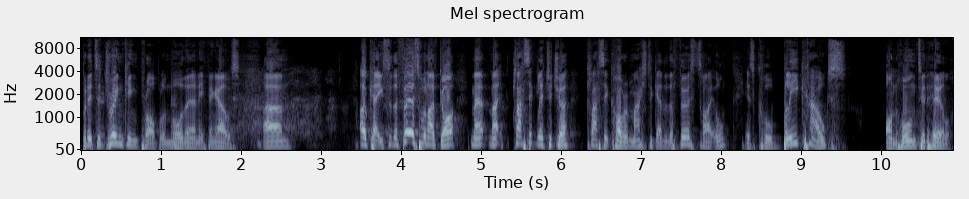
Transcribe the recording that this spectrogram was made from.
but it's a drinking problem more than anything else. Um, okay, so the first one I've got, ma- ma- classic literature, classic horror mashed together. The first title is called Bleak House on Haunted Hill.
